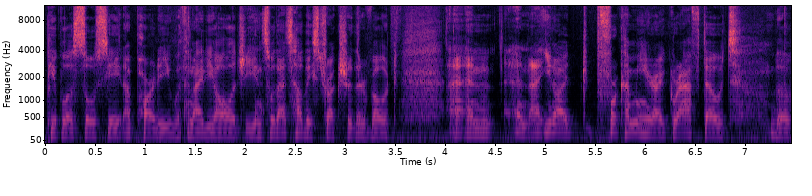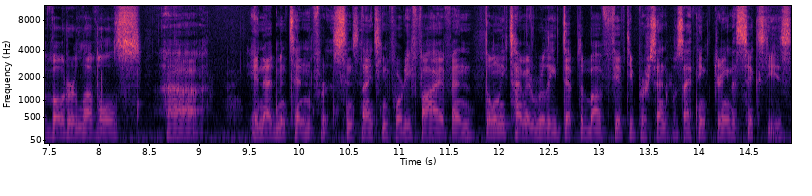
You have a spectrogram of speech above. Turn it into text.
people associate a party with an ideology. And so that's how they structure their vote. And, and you know, I, before coming here, I graphed out the voter levels. Uh, in Edmonton for, since 1945, and the only time it really dipped above 50% was, I think, during the 60s,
